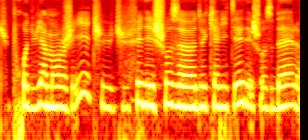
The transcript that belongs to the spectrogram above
tu produis à manger, tu, tu, fais des choses de qualité, des choses belles.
